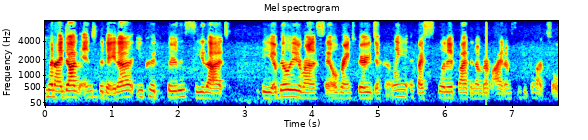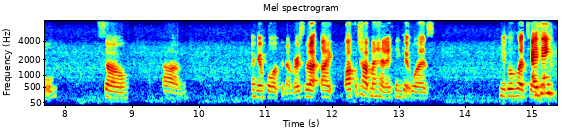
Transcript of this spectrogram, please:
when I dug into the data, you could clearly see that the ability to run a sale ranked very differently if I split it by the number of items that people had sold. So um, I can pull up the numbers, but I, I, off the top of my head, I think it was people who had sold. i think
